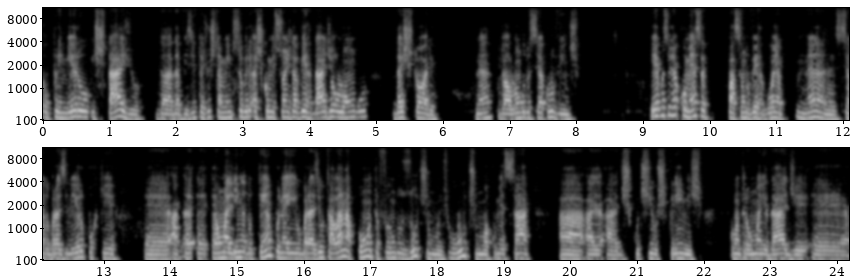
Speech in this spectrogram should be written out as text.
o primeiro estágio da, da, visita é justamente sobre as comissões da verdade ao longo da história, né, do, ao longo do século XX. E aí você já começa passando vergonha, né, sendo brasileiro, porque é, é, é, uma linha do tempo, né? E o Brasil está lá na ponta, foi um dos últimos, o último a começar a, a, a discutir os crimes contra a humanidade é,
